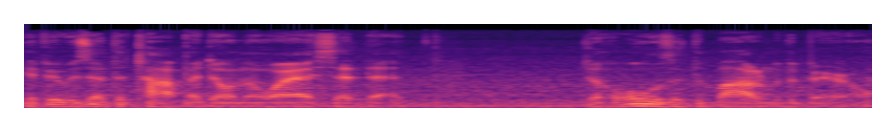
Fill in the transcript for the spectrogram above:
if it was at the top. I don't know why I said that. The hole is at the bottom of the barrel.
